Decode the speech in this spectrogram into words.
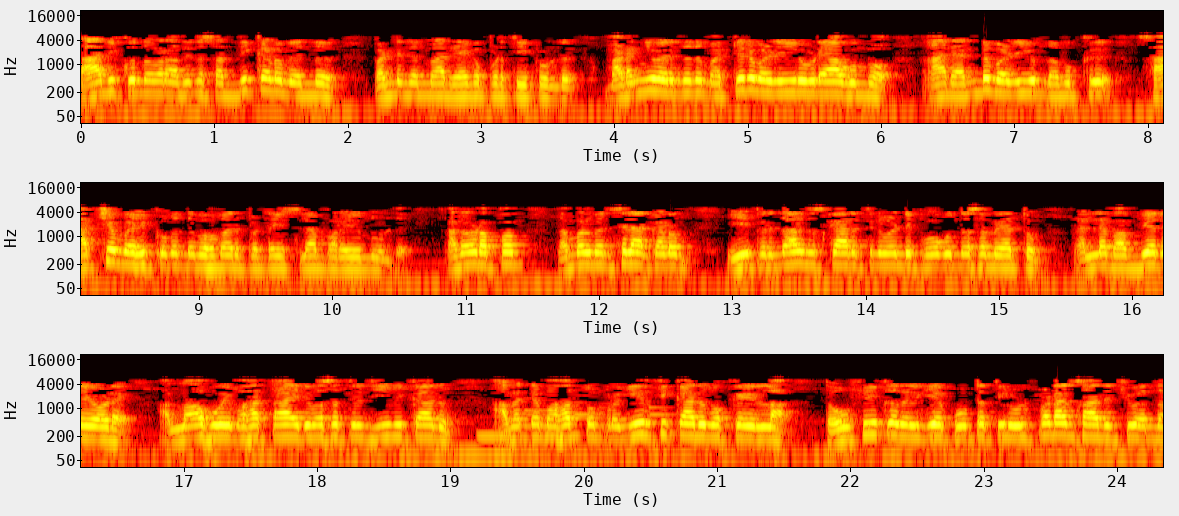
സാധിക്കുന്നവർ അതിന് ശ്രദ്ധിക്കണമെന്ന് പണ്ഡിതന്മാർ രേഖപ്പെടുത്തിയിട്ടുണ്ട്. മടങ്ങി വരുന്നത് മറ്റൊരു വഴിയിലൂടെ ആകുമ്പോൾ ആ രണ്ട് വഴിയും നമുക്ക് സാക്ഷ്യം വഹിക്കുമെന്ന് ബഹുമാനപ്പെട്ട ഇസ്ലാം പറയുന്നുണ്ട്. അതോടൊപ്പം നമ്മൾ മനസ്സിലാക്കണം ഈ പെരുന്നാൾ നിസ്കാരത്തിന് വേണ്ടി പോകുന്ന സമയത്തും നല്ല ഭവ്യതയോടെ അള്ളാഹുവെ മഹത്തായ ദിവസത്തിൽ ജീവിക്കാനും അവന്റെ മഹത്വം പ്രകീർത്തിക്കാനുമൊക്കെയുള്ള തൗഫീഖ് നൽകിയ കൂട്ടത്തിൽ ഉൾപ്പെടാൻ സാധിച്ചു എന്ന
